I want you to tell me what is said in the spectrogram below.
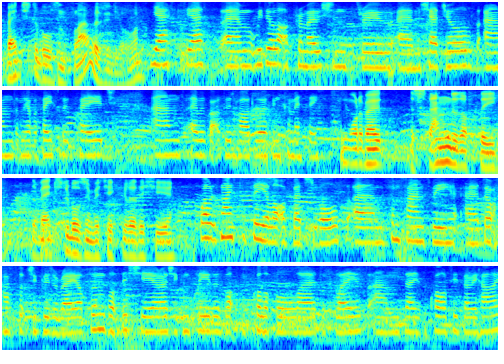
vegetables and flowers in your one. Yes, yes. Um, we do a lot of promotion through um, schedules, and we have a Facebook page and uh, we've got a good hard working committee. What about the standard of the, the vegetables in particular this year? Well, it's nice to see a lot of vegetables. Um, sometimes we uh, don't have such a good array of them, but this year, as you can see, there's lots of colourful uh, displays and uh, the quality is very high.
